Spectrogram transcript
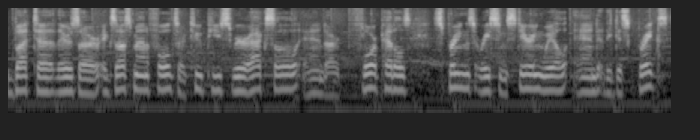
But uh, there's our exhaust manifolds, our two-piece rear axle, and our floor pedals, springs, racing steering wheel, and the disc brakes,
